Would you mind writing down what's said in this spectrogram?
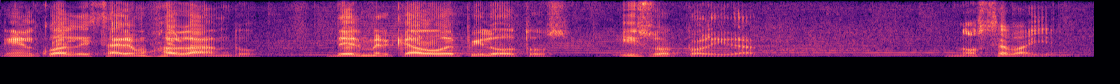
en el cual estaremos hablando del mercado de pilotos y su actualidad. No se vayan.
